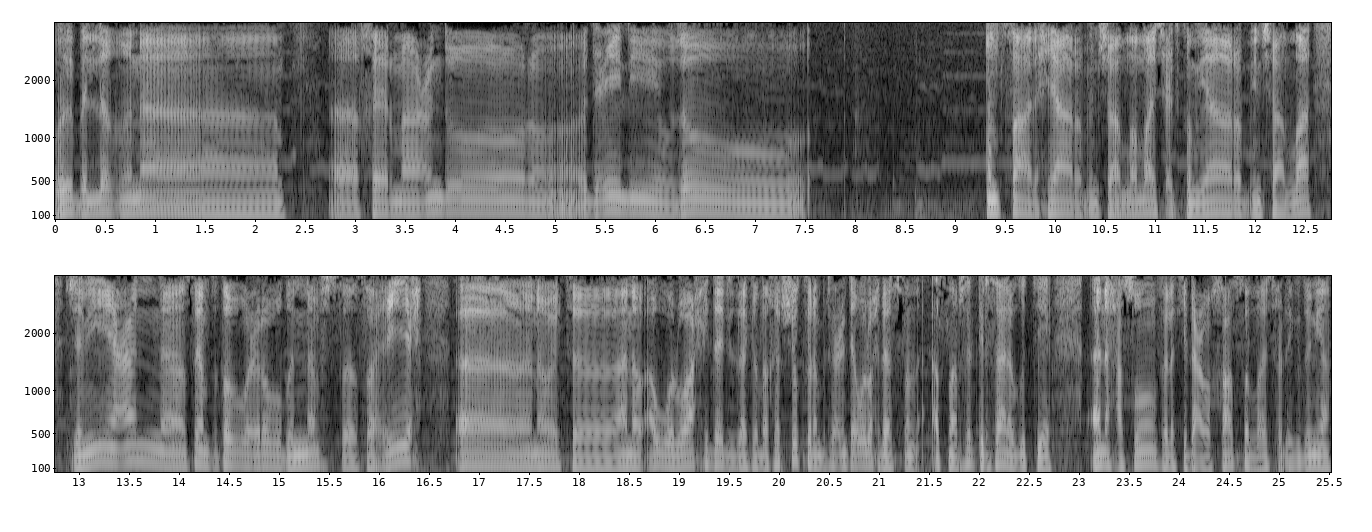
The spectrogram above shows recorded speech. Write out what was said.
ويبلغنا آه خير ما عنده. ادعي لي وزو قمت صالح. يا رب إن شاء الله. الله يسعدكم يا رب إن شاء الله. جميعا صيام تطوع يروض النفس صحيح. آه نويت آه أنا أول واحدة. جزاك الله خير. شكرا. بالفعل أنت أول واحدة أصلا أصلا أرسلت رسالة وقلت أنا حصوم فلك دعوة خاصة. الله يسعدك دنيا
